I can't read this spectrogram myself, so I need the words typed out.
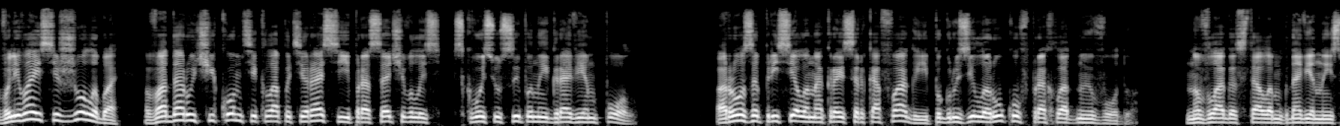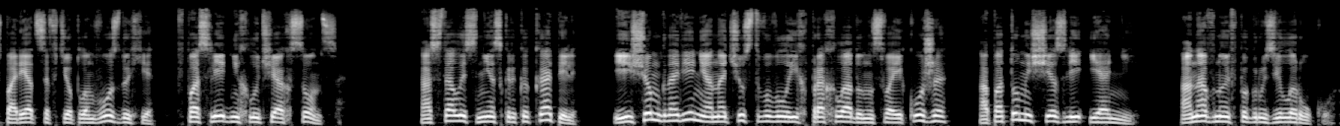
Выливаясь из желоба, вода ручейком текла по террасе и просачивалась сквозь усыпанный гравием пол. Роза присела на край саркофага и погрузила руку в прохладную воду. Но влага стала мгновенно испаряться в теплом воздухе в последних лучах солнца. Осталось несколько капель, и еще мгновение она чувствовала их прохладу на своей коже, а потом исчезли и они. Она вновь погрузила руку.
